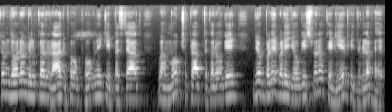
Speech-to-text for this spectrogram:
तुम दोनों मिलकर राजभोग भोगने के पश्चात वह मोक्ष प्राप्त करोगे, जो बड़े बड़े योगीश्वरों के लिए भी दुर्लभ है।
